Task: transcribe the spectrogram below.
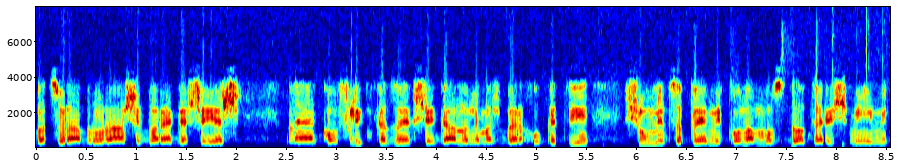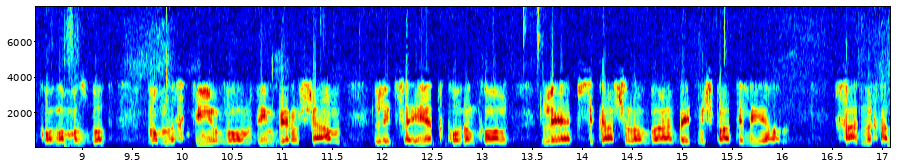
בצורה ברורה שברגע שיש אה, קונפליקט כזה, כשהגענו למשבר חוקתי, שהוא מצפה מכל המוסדות הרשמיים, מכל המוסדות ממלכתיים ועומדים בראשם, לציית קודם כל לפסיקה שלו בבית משפט עליון. חד וחלק.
